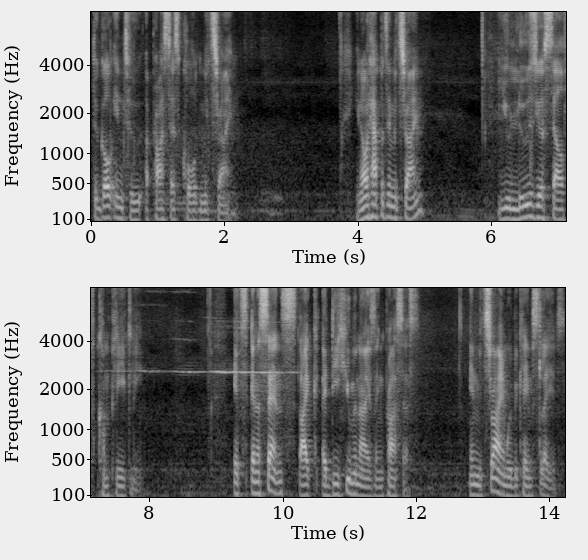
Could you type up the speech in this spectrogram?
to go into a process called Mitzrayim. You know what happens in Mitzrayim? You lose yourself completely. It's in a sense like a dehumanizing process. In Mitzrayim, we became slaves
